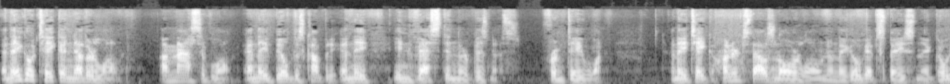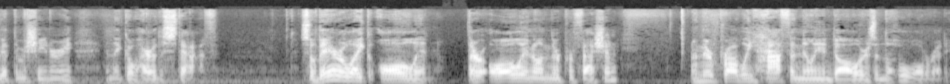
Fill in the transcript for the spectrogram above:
and they go take another loan, a massive loan, and they build this company and they invest in their business from day one. and they take hundreds thousand dollar loan and they go get space and they go get the machinery and they go hire the staff. So they are like all in. They're all in on their profession and they're probably half a million dollars in the hole already.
